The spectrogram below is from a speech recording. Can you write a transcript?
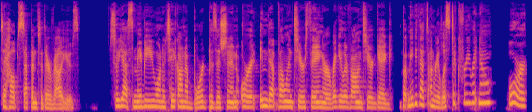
to help step into their values. So, yes, maybe you want to take on a board position or an in depth volunteer thing or a regular volunteer gig, but maybe that's unrealistic for you right now. Or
